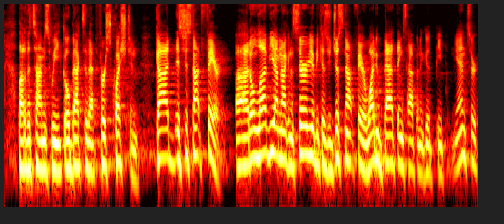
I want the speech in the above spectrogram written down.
A lot of the times we go back to that first question God, it's just not fair. Uh, I don't love you. I'm not going to serve you because you're just not fair. Why do bad things happen to good people? The answer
